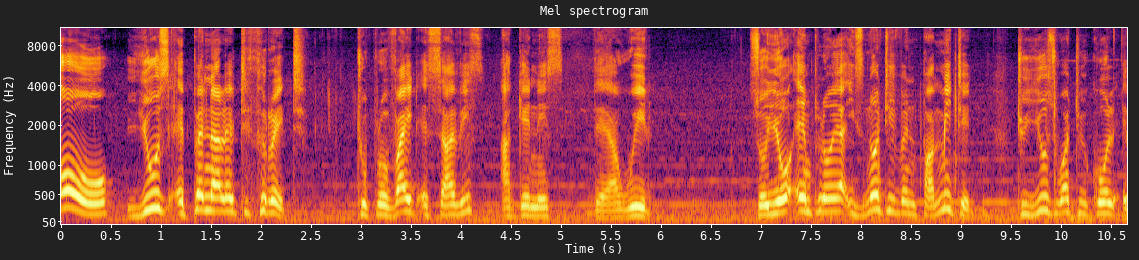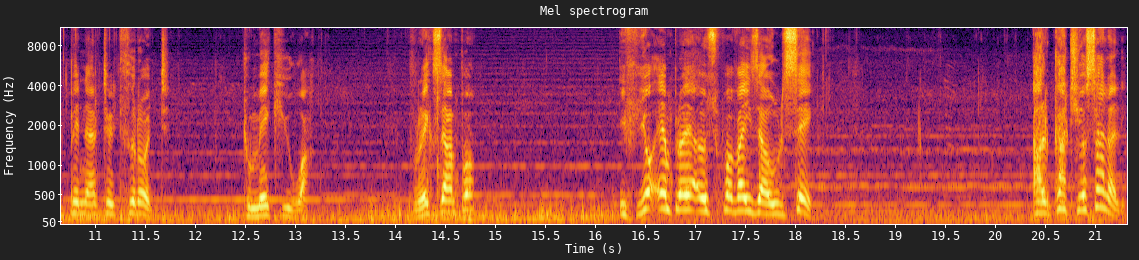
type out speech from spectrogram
or use a penalty threat to provide a service against their will. So your employer is not even permitted to use what we call a penalty threat to make you work. For example, if your employer or supervisor will say, I'll cut your salary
